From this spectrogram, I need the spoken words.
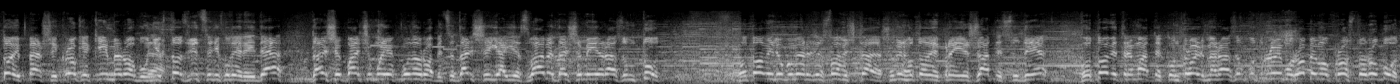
той перший крок, який ми робимо. Ніхто звідси нікуди не йде. Далі бачимо, як воно робиться. Далі я є з вами, далі ми є разом тут. Готовий Любомир Ярославович каже, що він готовий приїжджати сюди, готові тримати контроль. Ми разом контролюємо, робимо просто роботу,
